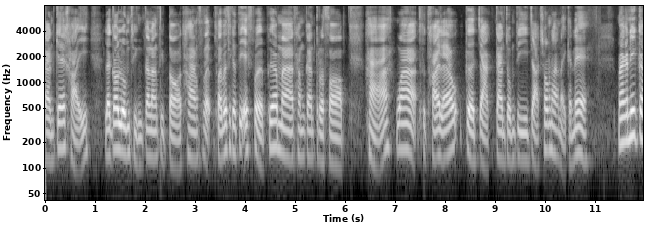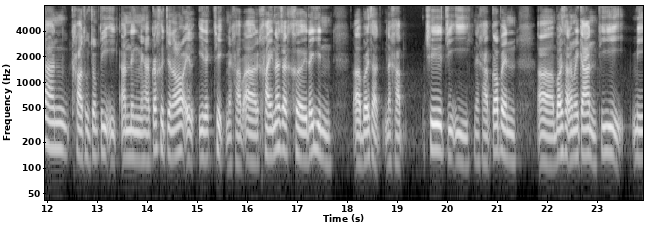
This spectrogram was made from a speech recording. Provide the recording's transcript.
การแก้ไข แล้วก็รวมถึงกำลังติดต่อทาง Cyber Security Expert เพื่อมาทำการตรวจสอบ หาว่าสุดท้ายแล้วเกิดจากการโจมตีจากช่องทางไหนกันแน่ มากันนี่การข่าวถูกโจมตีอีกอันนึงนะครับ ก็คือ General Electric นะครับใครน่าจะเคยได้ยินบริษัทนะครับ ชื่อ GE นะครับ ก็เป็นบริษัทอเมริกันที่มี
